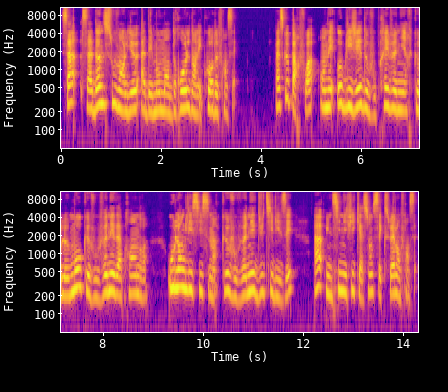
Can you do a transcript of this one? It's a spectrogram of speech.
Ça, ça donne souvent lieu à des moments drôles dans les cours de français. Parce que parfois, on est obligé de vous prévenir que le mot que vous venez d'apprendre ou l'anglicisme que vous venez d'utiliser a une signification sexuelle en français.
